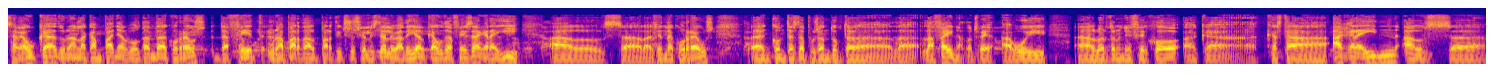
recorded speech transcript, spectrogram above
sabeu que durant la campanya al voltant de Correus, de fet, una part del Partit Socialista li va dir el que heu de fer és agrair als, a la gent de Correus en comptes de posar en dubte la, la feina. Doncs bé, avui Alberto Núñez Feijóo eh, que, que està agraint als, eh,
